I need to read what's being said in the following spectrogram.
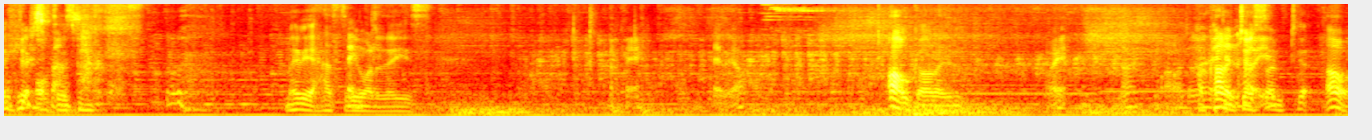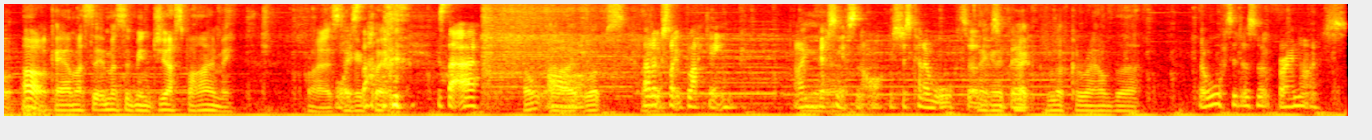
auto spaz. Maybe it has to be one of these. Okay. There we are. Oh god, I didn't. Wait. No. Well, I don't know. I kind of just. hurt you. I'm t- oh, oh, okay. I must. It must have been just behind me. Right, let's What take a that? quick. Is that a? Oh, alright, whoops. That looks like black ink. I'm Yeah. guessing it's not. It's just kind of water. Taking a a bit. quick look around the. The water does look very nice.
